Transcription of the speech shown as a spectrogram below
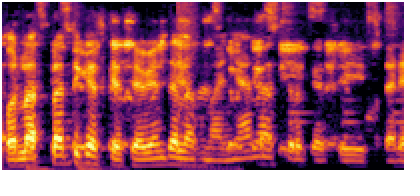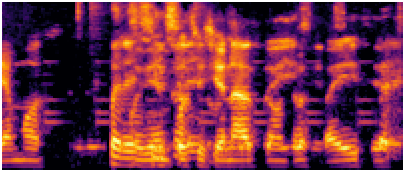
por las pláticas que se avientan las mañanas, creo que sí estaríamos muy bien posicionados con otros países.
